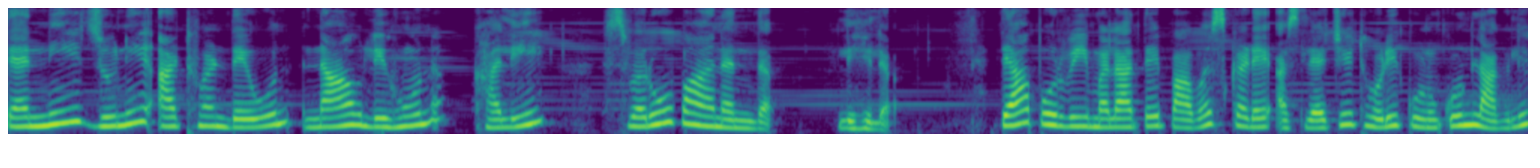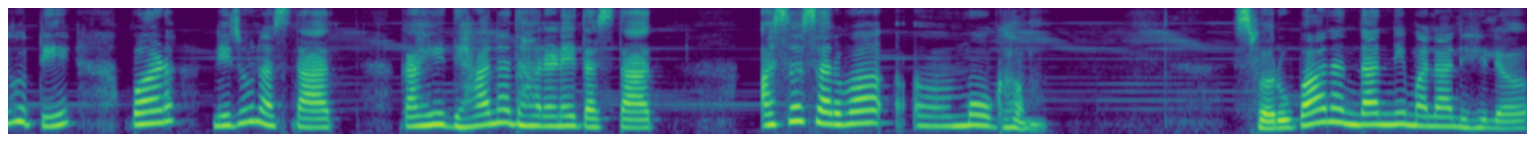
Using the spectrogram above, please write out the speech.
त्यांनी जुनी आठवण देऊन नाव लिहून खाली स्वरूपानंद लिहिलं. त्यापूर्वी मला ते पावसकडे असल्याची थोडी कुणकुण लागली होती पण निजून असतात. काही ध्यानधारणेत असतात. असं सर्व मोघम. स्वरूपानंदांनी मला लिहिलं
